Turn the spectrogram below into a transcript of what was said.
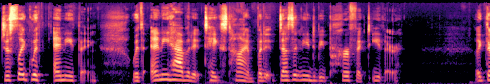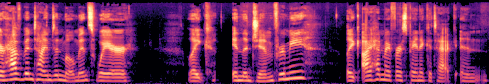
Just like with anything, with any habit, it takes time, but it doesn't need to be perfect either. Like, there have been times and moments where, like, in the gym for me, like, I had my first panic attack in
